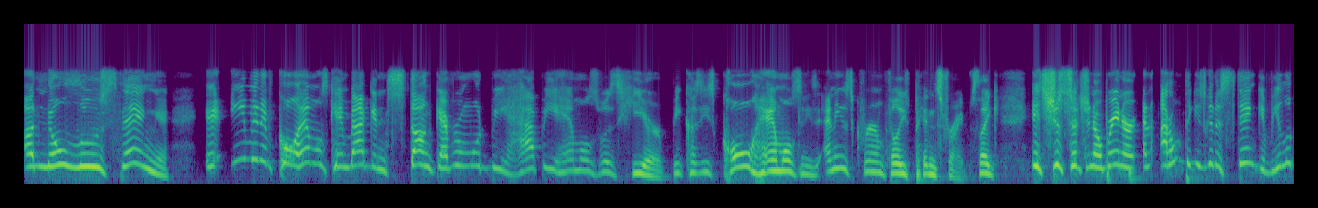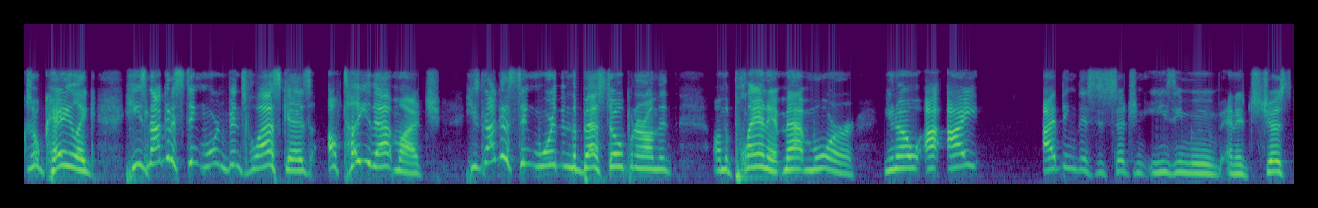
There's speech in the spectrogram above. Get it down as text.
a no lose thing it, even if Cole Hamels came back and stunk, everyone would be happy Hamels was here because he's Cole Hamels and he's ending his career in Phillies pinstripes. Like it's just such a no brainer. And I don't think he's gonna stink if he looks okay. Like he's not gonna stink more than Vince Velasquez. I'll tell you that much. He's not gonna stink more than the best opener on the on the planet, Matt Moore. You know, I, I I think this is such an easy move, and it's just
